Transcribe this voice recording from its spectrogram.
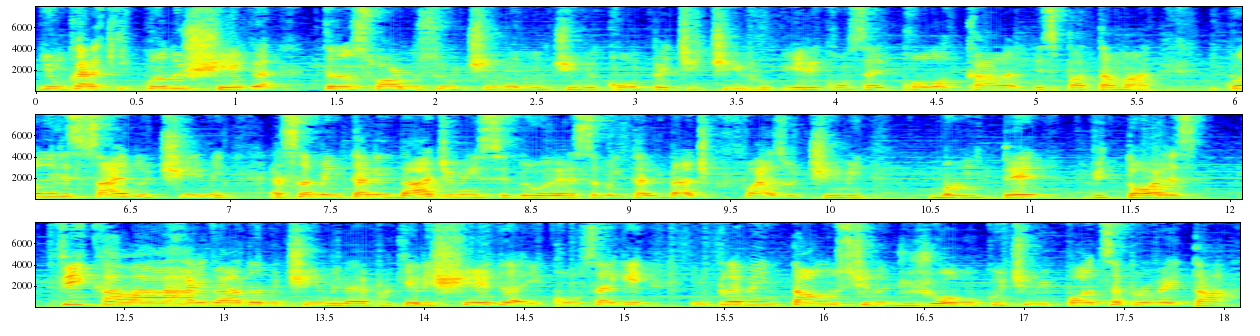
e um cara que quando chega transforma o seu time num time competitivo e ele consegue colocar esse patamar. E quando ele sai do time, essa mentalidade vencedora, essa mentalidade que faz o time manter vitórias, fica lá arraigada no time, né? Porque ele chega e consegue implementar um estilo de jogo que o time pode se aproveitar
